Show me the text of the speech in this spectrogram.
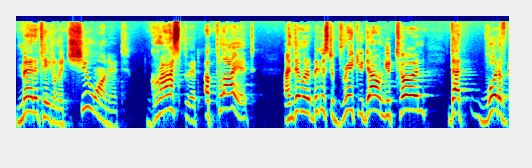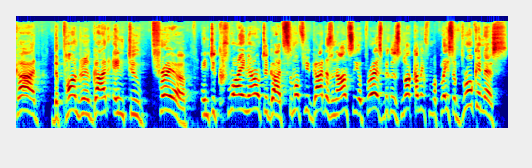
meditate on it, chew on it, grasp it, apply it. And then when it begins to break you down, you turn that word of God, the pondering of God, into prayer, into crying out to God. Some of you, God doesn't answer your prayers because it's not coming from a place of brokenness.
